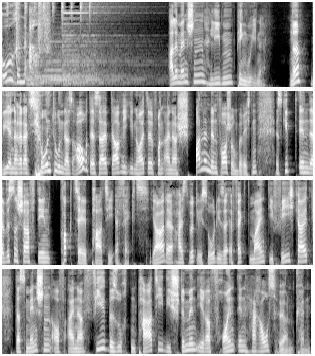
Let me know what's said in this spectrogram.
Ohren auf. Alle Menschen lieben Pinguine. Ne? Wir in der Redaktion tun das auch, deshalb darf ich Ihnen heute von einer spannenden Forschung berichten. Es gibt in der Wissenschaft den Cocktail-Party-Effekt. Ja, der heißt wirklich so. Dieser Effekt meint die Fähigkeit, dass Menschen auf einer vielbesuchten Party die Stimmen ihrer Freundin heraushören können.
